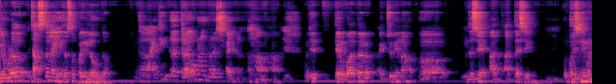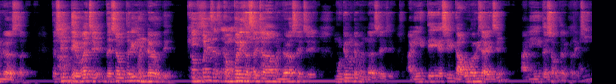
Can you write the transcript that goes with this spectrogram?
एवढं जास्त नाहीये जसं पहिलं होतं. आय थिंक तळ कोकणात बऱ्याच ठिकाणी हा हा. म्हणजे तेव्हा तर ऍक्च्युली ना जसे आत्ताचे. भजनी मंडळ असतात तसे. तेव्हाचे दशावतारी मंडळ होते. कंपनीज असायच्या मंडळ असायचे मोठे मोठे मंडळ असायचे. आणि ते असे गावोगावी जायचे आणि दशावतार करायचे.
